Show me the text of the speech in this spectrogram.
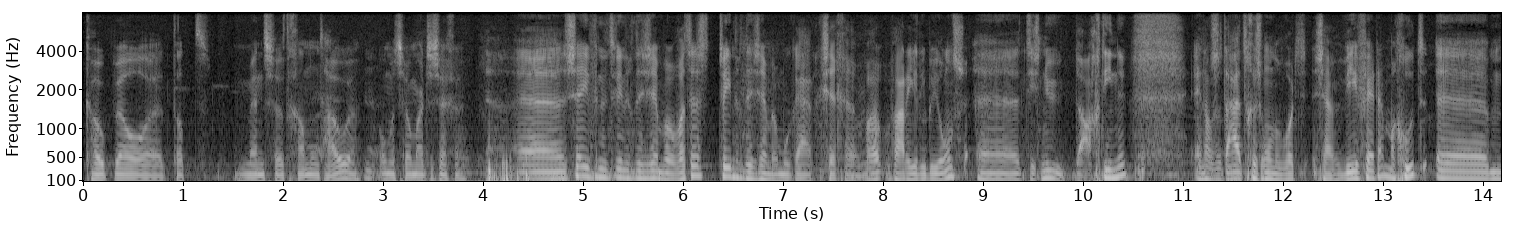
ik hoop wel dat mensen het gaan onthouden, om het zo maar te zeggen. Eh, 27 december, wat is het? 20 december moet ik eigenlijk zeggen, wa- waren jullie bij ons. Eh, het is nu de 18e. En als het uitgezonden wordt, zijn we weer verder. Maar goed, ehm,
